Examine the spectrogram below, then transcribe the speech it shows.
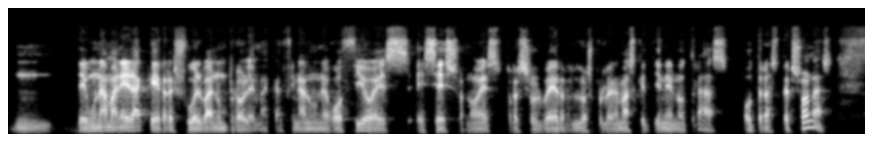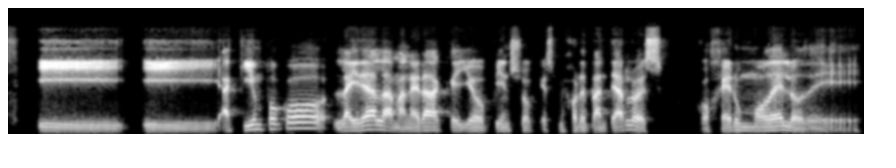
de una manera que resuelvan un problema, que al final un negocio es, eso, ¿no? Es resolver los problemas que tienen otras, otras personas. Y, aquí un poco la idea, la manera que yo pienso que es mejor de plantearlo es coger un modelo de,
